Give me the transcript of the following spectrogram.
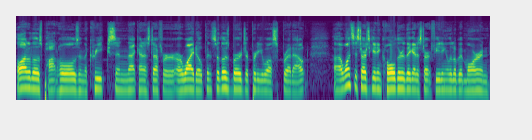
a lot of those potholes and the creeks and that kind of stuff are, are wide open. So those birds are pretty well spread out. Uh, once it starts getting colder, they got to start feeding a little bit more, and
